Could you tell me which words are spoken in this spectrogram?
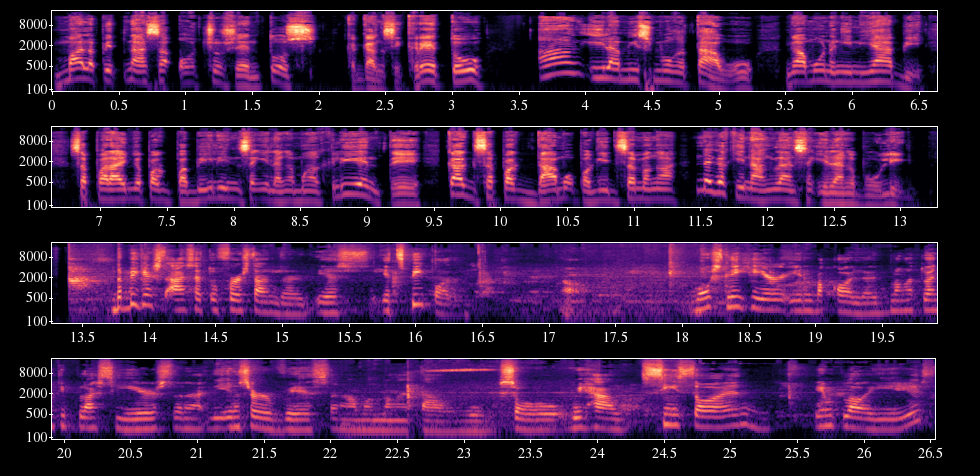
malapit na sa 800. Kagang sikreto, ang ila mismo nga tawo nga mo nanginyabi sa paray nga pagpabilin sa ilang mga kliyente kag sa pagdamo pagid sa mga nagakinahanglan sa ilang bulig. the biggest asset of First Standard is its people. Uh, mostly here in Bacolod, mga 20 plus years na in service ang among mga tao. So we have seasoned employees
